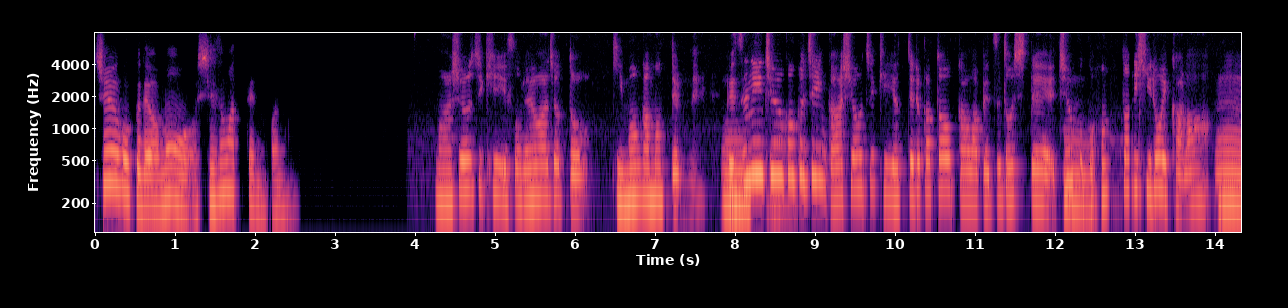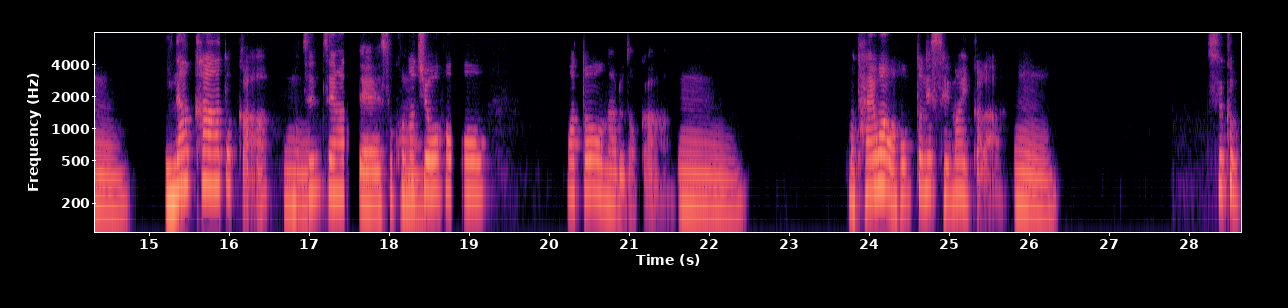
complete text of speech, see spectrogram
中国ではもう静まってんのかな。まあ正直それはちょっと疑問が持ってるね。別に中国人が正直言ってるかどうかは別として中国本当に広いから、うん。田舎とかうんも全然あって、そこの情報はどうなるのか、うん。もう台湾は本当に狭いからうん。すぐ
